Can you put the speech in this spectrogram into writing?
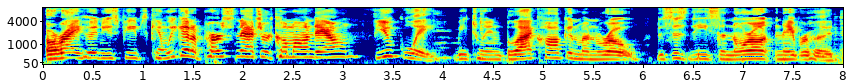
All right, Hood News peeps, can we get a purse snatcher come on down? Fuqua between Blackhawk and Monroe. This is the Sonora neighborhood.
